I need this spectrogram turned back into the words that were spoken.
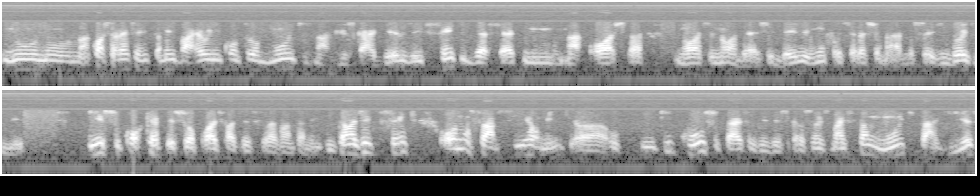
no, no, na costa leste a gente também varreu e encontrou muitos navios cargueiros e 117 na costa norte e nordeste. Dele, um foi selecionado, ou seja, em dois meses. Isso qualquer pessoa pode fazer esse levantamento. Então a gente sente, ou não sabe se realmente uh, o, em que curso estão tá essas investigações, mas estão muito tardias.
